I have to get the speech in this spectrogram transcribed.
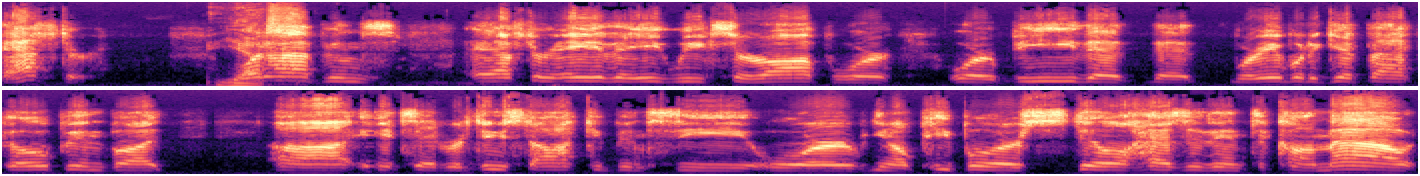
after? Yes. what happens after a the eight weeks are up or or b that that we're able to get back open but uh, it's at reduced occupancy or you know people are still hesitant to come out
